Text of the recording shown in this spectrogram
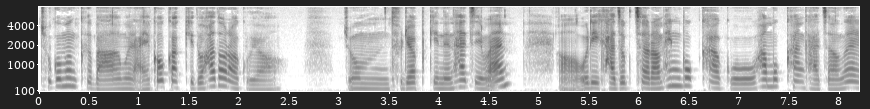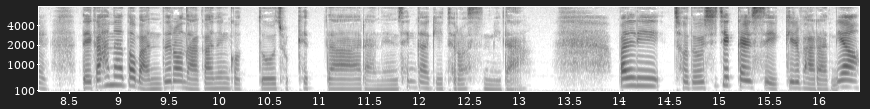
조금은 그 마음을 알 것 같기도 하더라고요. 좀 두렵기는 하지만 어, 우리 가족처럼 행복하고 화목한 가정을 내가 하나 더 만들어 나가는 것도 좋겠다라는 생각이 들었습니다. 빨리 저도 시집 갈 수 있길 바라며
